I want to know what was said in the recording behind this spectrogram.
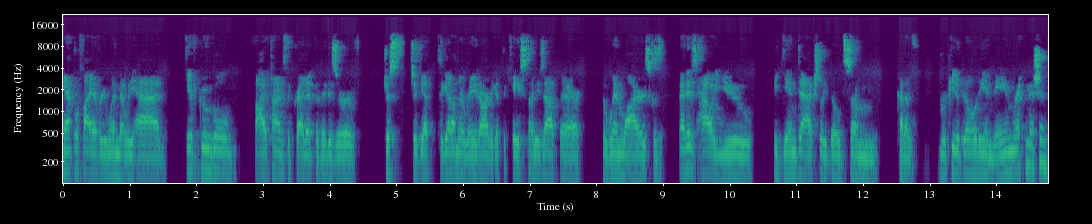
amplify every win that we had, give Google five times the credit that they deserve just to get, to get on their radar, to get the case studies out there, the win wires, because that is how you begin to actually build some kind of repeatability and name recognition.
